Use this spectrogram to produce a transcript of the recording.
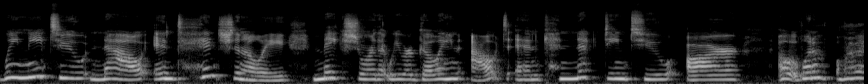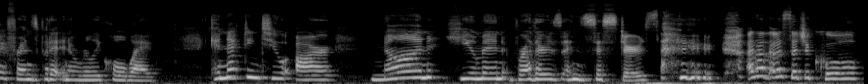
we need to now intentionally make sure that we were going out and connecting to our oh one of one of my friends put it in a really cool way connecting to our non human brothers and sisters. I thought that was such a cool,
